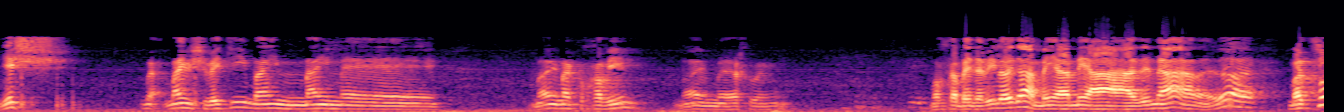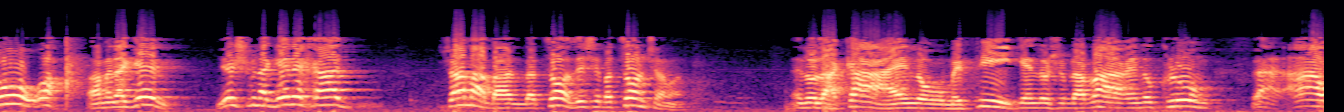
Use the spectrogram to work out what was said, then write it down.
יש, שוויקי? מה עם, מה עם, אה, מה עם הכוכבים? מה עם, אה, איך קוראים? מרדכי בן דוד לא יודע, מה, מה, זה מה, לא, מצאו, המנגן, יש מנגן אחד שמה, ב- בצאן, זה שבצאן שמה. אין לו להקה, אין לו מפיק, אין לו שום דבר, אין לו כלום. אה,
